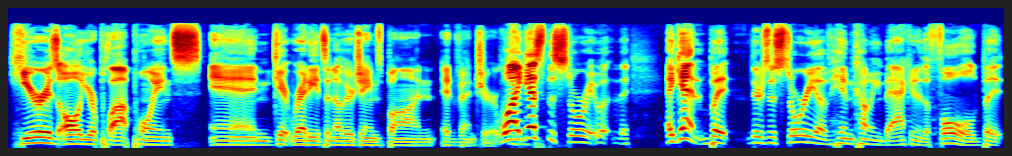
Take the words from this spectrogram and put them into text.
here is all your plot points and get ready it's another James Bond adventure. Well, I Mm-hmm. guess the story again, but there's a story of him coming back into the fold, but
